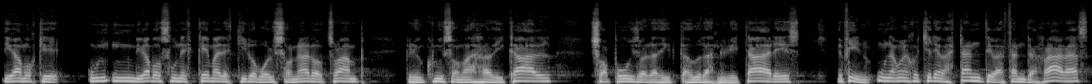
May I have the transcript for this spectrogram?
digamos que un, digamos un esquema de estilo Bolsonaro-Trump, pero incluso más radical, su apoyo a las dictaduras militares, en fin, unas una cuestiones bastante, bastante raras,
